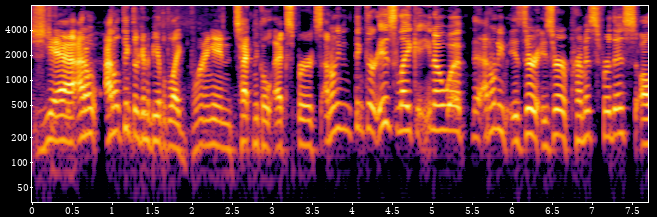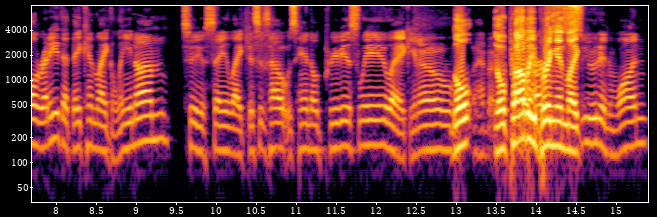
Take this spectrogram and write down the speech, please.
Yeah, I don't. I don't think they're going to be able to like bring in technical experts. I don't even think there is like you know what. I don't even. Is there is there a premise for this already that they can like lean on to say like this is how it was handled previously? Like you know They'll- have- they'll probably bring in, like- sued and won.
